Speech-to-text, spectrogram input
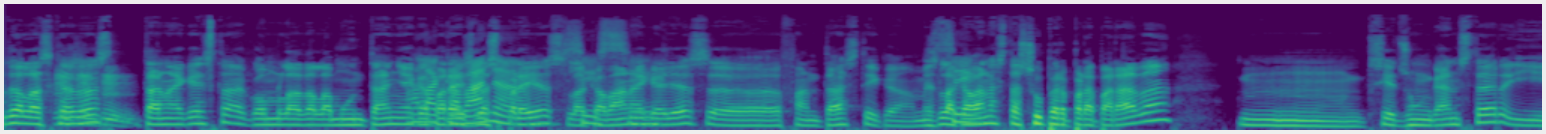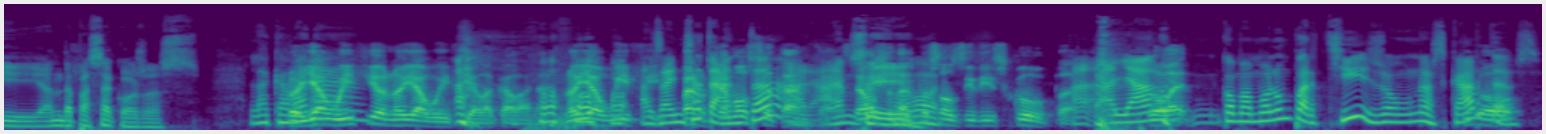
totes les cases, Mhm. tant aquesta com la de la muntanya Ah, que la apareix cabana. després, la Sí, cabana sí. aquella és eh, fantàstica. A més, la Sí. cabana està super preparada mm, si ets un gàngster i han de passar coses. La Però cabana... hi ha wifi o no hi ha wifi a la cabana? No hi ha wifi. Als anys Bueno, estem als 70, 70, ara, estem als per 70, favor. se'ls hi disculpa. A- Allà, Però com a molt un parxís o unes cartes.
